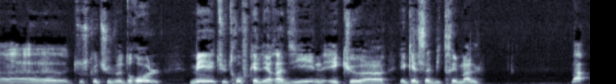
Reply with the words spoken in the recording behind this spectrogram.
euh, tout ce que tu veux, drôle, mais tu trouves qu'elle est radine et que euh, et qu'elle s'habille très mal, bah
